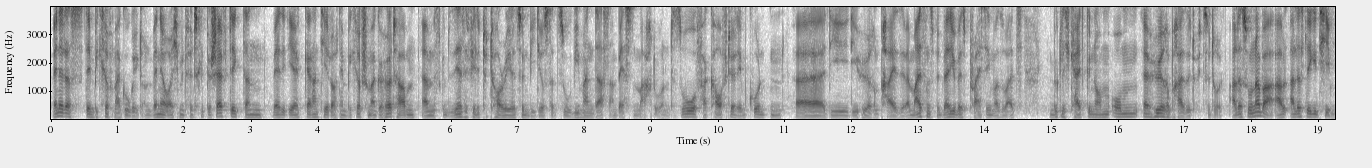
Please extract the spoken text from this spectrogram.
Wenn ihr das, den Begriff mal googelt und wenn ihr euch mit Vertrieb beschäftigt, dann werdet ihr garantiert auch den Begriff schon mal gehört haben. Ähm, es gibt sehr, sehr viele Tutorials und Videos dazu, wie man das am besten macht. Und so verkauft ihr dem Kunden äh, die, die höheren Preise. Weil meistens wird Value-Based Pricing mal so als Möglichkeit genommen, um äh, höhere Preise durchzudrücken. Alles wunderbar, alles legitim.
